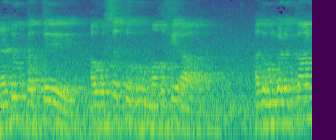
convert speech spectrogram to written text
நடுப்பத்து அவுசத்துகு மகஃபிரா அது உங்களுக்கான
